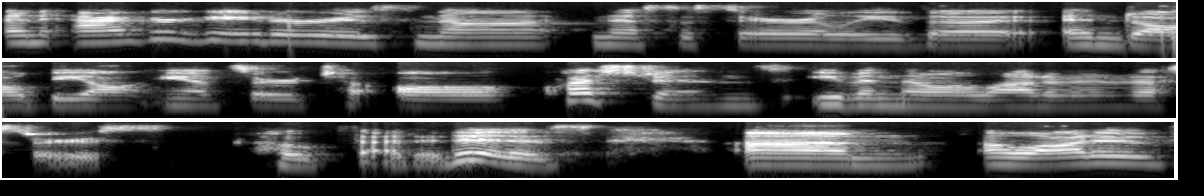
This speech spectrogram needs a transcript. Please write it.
an aggregator is not necessarily the end all be all answer to all questions, even though a lot of investors hope that it is. Um, a lot of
